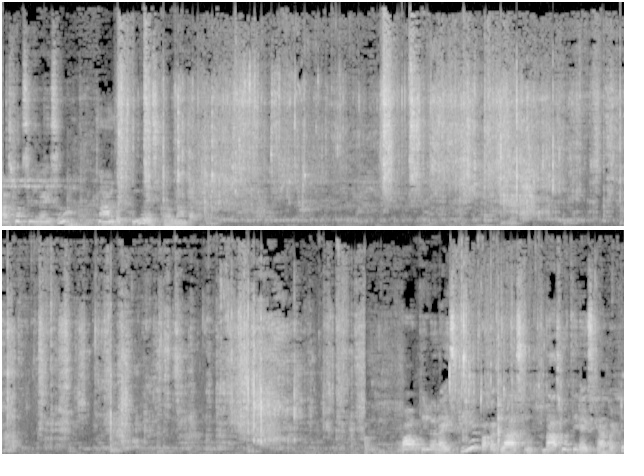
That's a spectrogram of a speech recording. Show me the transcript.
బాస్మతి రైస్ నానబెట్టుకుని వేసుకోవాలన్నమాట. పావు కిలో రైస్కి ఒక గ్లాసు బాస్మతి రైస్ కాబట్టి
